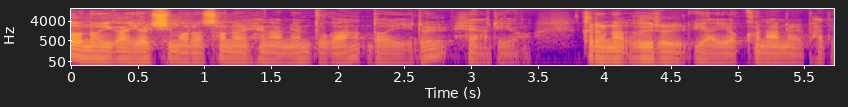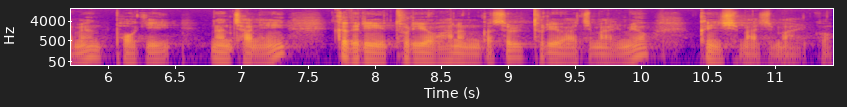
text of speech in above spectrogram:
또 너희가 열심으로 선을 행하면 누가 너희를 헤아리요? 그러나 의를 위하여 고난을 받으면 복이 는 자니 그들이 두려워하는 것을 두려워하지 말며 근심하지 말고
